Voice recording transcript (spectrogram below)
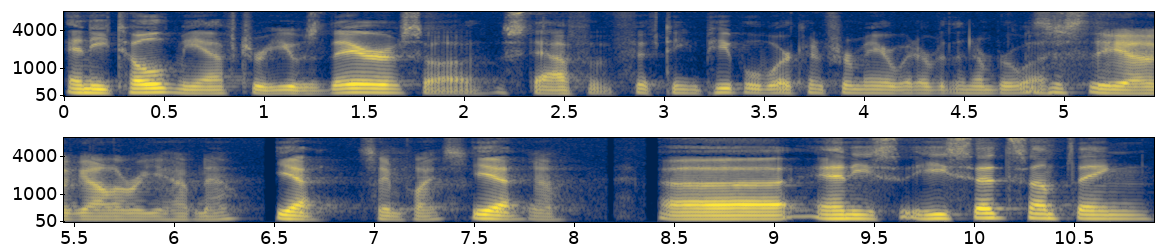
And he told me after he was there, saw a staff of 15 people working for me or whatever the number was. Is this the uh, gallery you have now? yeah, Same place? yeah. Yeah. Uh, and he, he said something.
